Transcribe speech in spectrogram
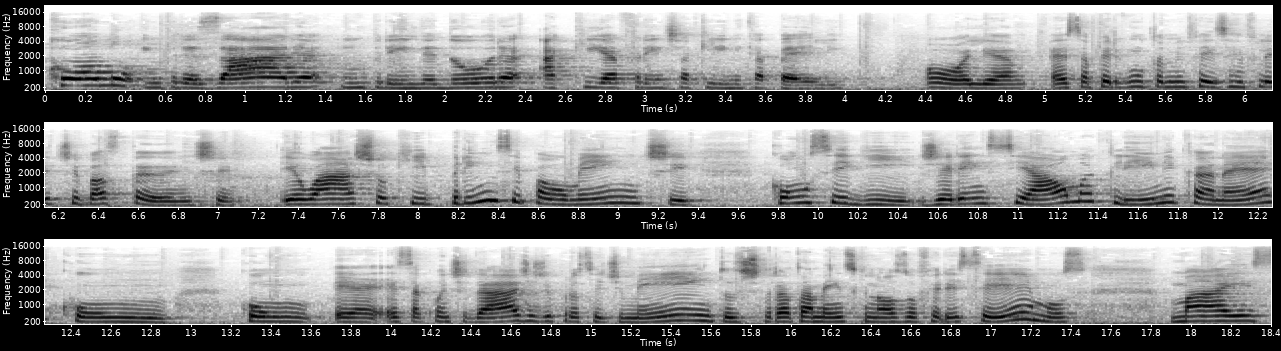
como empresária, empreendedora aqui à frente da Clínica Pele? Olha, essa pergunta me fez refletir bastante. Eu acho que principalmente conseguir gerenciar uma clínica, né, com com é, essa quantidade de procedimentos, de tratamentos que nós oferecemos, mas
